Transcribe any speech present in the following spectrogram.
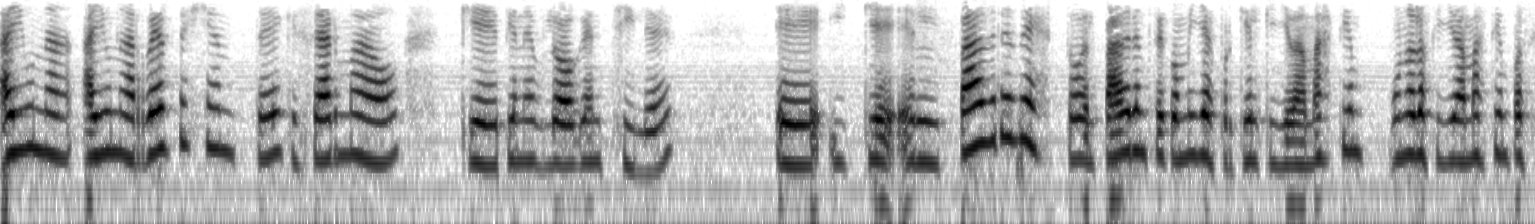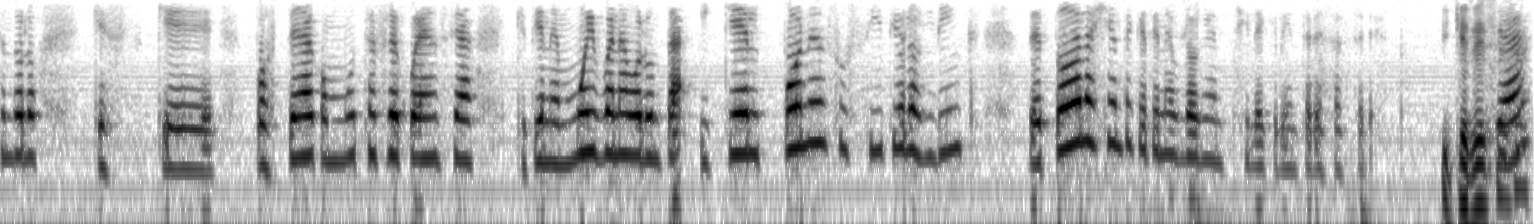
hay una, hay una red de gente que se ha armado, que tiene blog en Chile, eh, y que el padre de esto, el padre entre comillas, porque el que lleva más tiempo, uno de los que lleva más tiempo haciéndolo, que, que postea con mucha frecuencia, que tiene muy buena voluntad y que él pone en su sitio los links de toda la gente que tiene blog en Chile que le interesa hacer esto. ¿Y quién es ¿Ya? esa?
